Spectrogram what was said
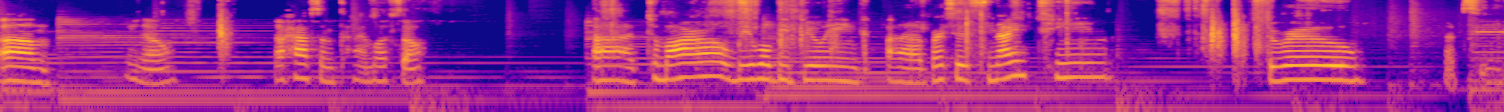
Um, you know, I have some time left, so. Uh, tomorrow we will be doing uh, verses 19 through, let's see,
